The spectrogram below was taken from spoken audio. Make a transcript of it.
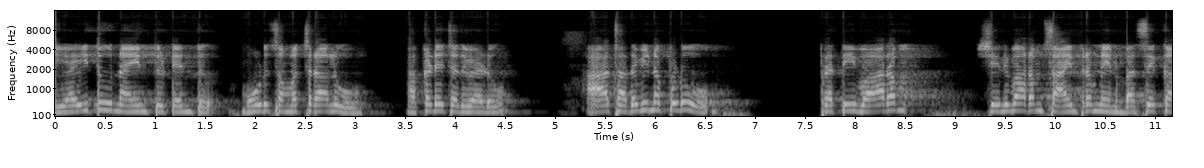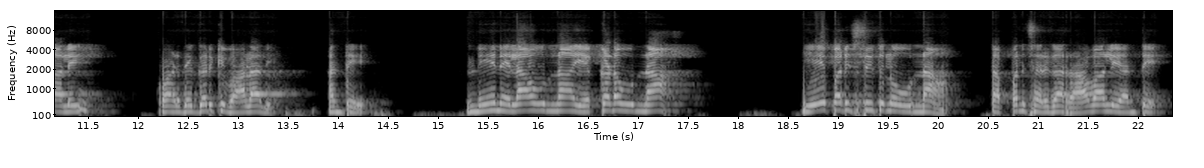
ఎయిత్ నైన్త్ టెన్త్ మూడు సంవత్సరాలు అక్కడే చదివాడు. ఆ చదివినప్పుడు ప్రతి వారం శనివారం సాయంత్రం నేను బస్ ఎక్కాలి వాడి దగ్గరికి వాలాలి. అంతే. నేను ఎలా ఉన్నా ఎక్కడ ఉన్నా ఏ పరిస్థితిలో ఉన్నా తప్పనిసరిగా రావాలి అంతే.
